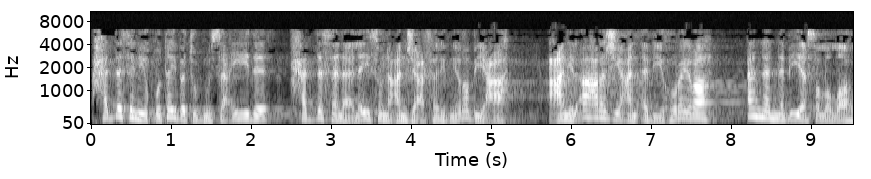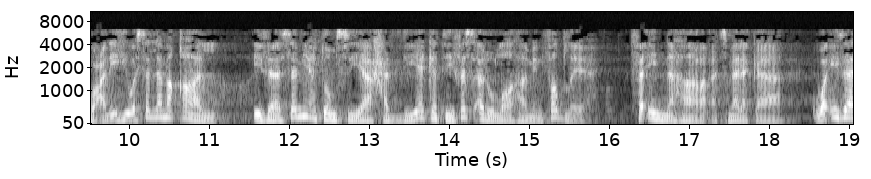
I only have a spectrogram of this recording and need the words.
حدثني قتيبة بن سعيد حدثنا ليث عن جعفر بن ربيعة عن الأعرج عن أبي هريرة أن النبي صلى الله عليه وسلم قال: إذا سمعتم صياح الديكة فاسألوا الله من فضله، فإنها رأت ملكا، وإذا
